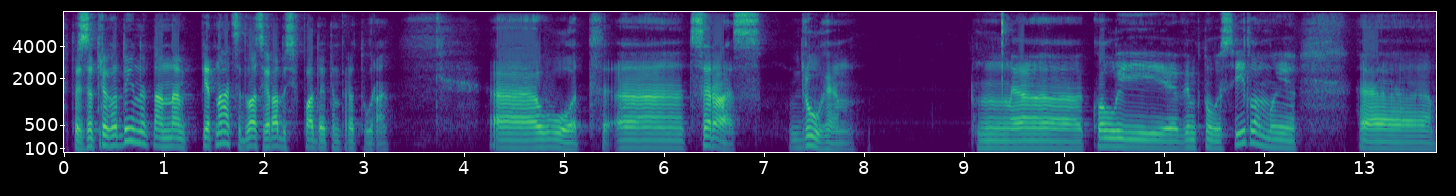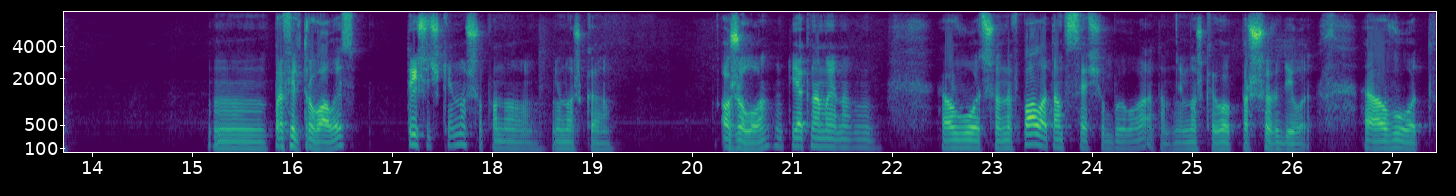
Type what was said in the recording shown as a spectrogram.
Тобто за 3 години на, на 15-20 градусів падає температура. Е, от, е, це раз. Друге. Е, коли вімкнули світло, ми е, м, профільтрувались трішечки, ну, щоб воно немножко ожило, як на мене. Вот, що не впало там все, що було, а там немножко його перешердили. Вот.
